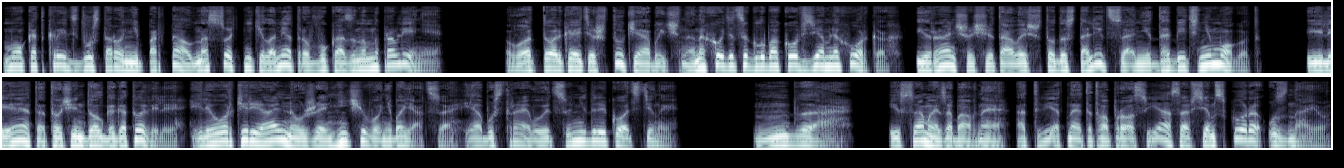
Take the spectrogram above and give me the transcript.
мог открыть двусторонний портал на сотни километров в указанном направлении. Вот только эти штуки обычно находятся глубоко в землях-орках, и раньше считалось, что до столицы они добить не могут. Или этот очень долго готовили, или орки реально уже ничего не боятся и обустраиваются недалеко от стены. М да, и самое забавное, ответ на этот вопрос я совсем скоро узнаю.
